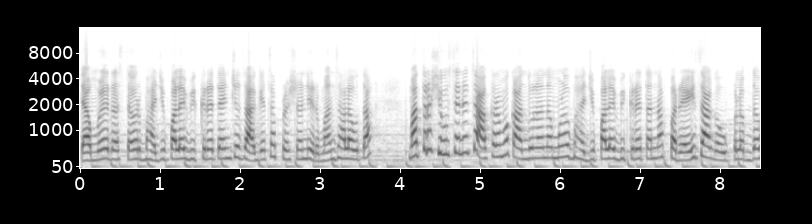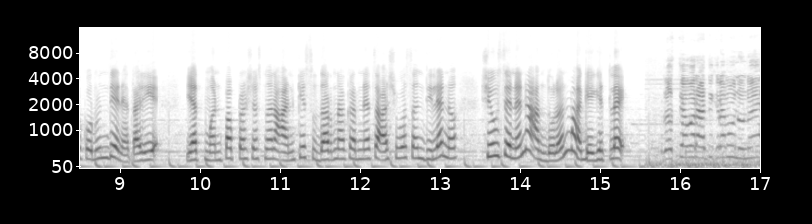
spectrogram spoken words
त्यामुळे रस्त्यावर भाजीपाला विक्रेत्यांच्या जागेचा प्रश्न निर्माण झाला होता. मात्र शिवसेनेच्या आक्रमक आंदोलनामुळे भाजीपाला विक्रेत्यांना पर्यायी जागा उपलब्ध करून देण्यात आली आहे. यात मनपा प्रशासनानं आणखी सुधारणा करण्याचं आश्वासन दिल्यानं शिवसेनेनं आंदोलन मागे घेतलंय. रस्त्यावर अतिक्रमण होऊ नये.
